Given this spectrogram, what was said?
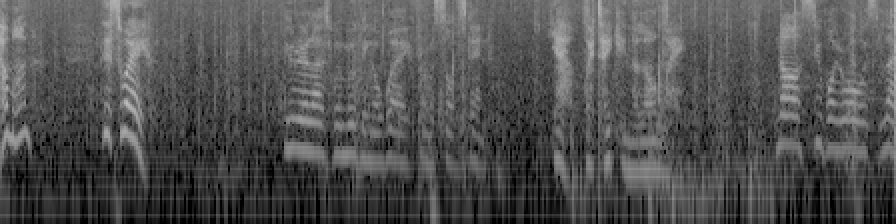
Come on. This way. You realize we're moving away from Asav's Den? Yeah, we're taking the long way. Nah, see why you're always late.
